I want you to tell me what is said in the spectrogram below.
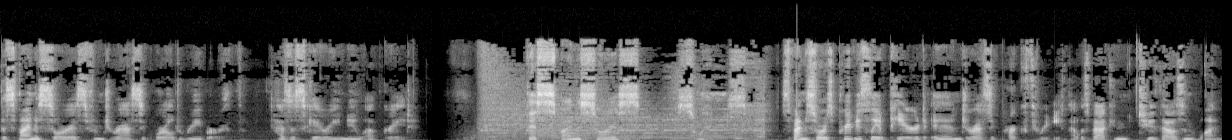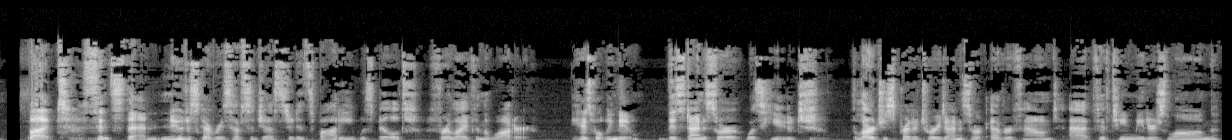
The Spinosaurus from Jurassic World Rebirth has a scary new upgrade. This Spinosaurus swims. Spinosaurus previously appeared in Jurassic Park 3. That was back in 2001. But since then, new discoveries have suggested its body was built for life in the water. Here's what we knew. This dinosaur was huge. The largest predatory dinosaur ever found at 15 meters long,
